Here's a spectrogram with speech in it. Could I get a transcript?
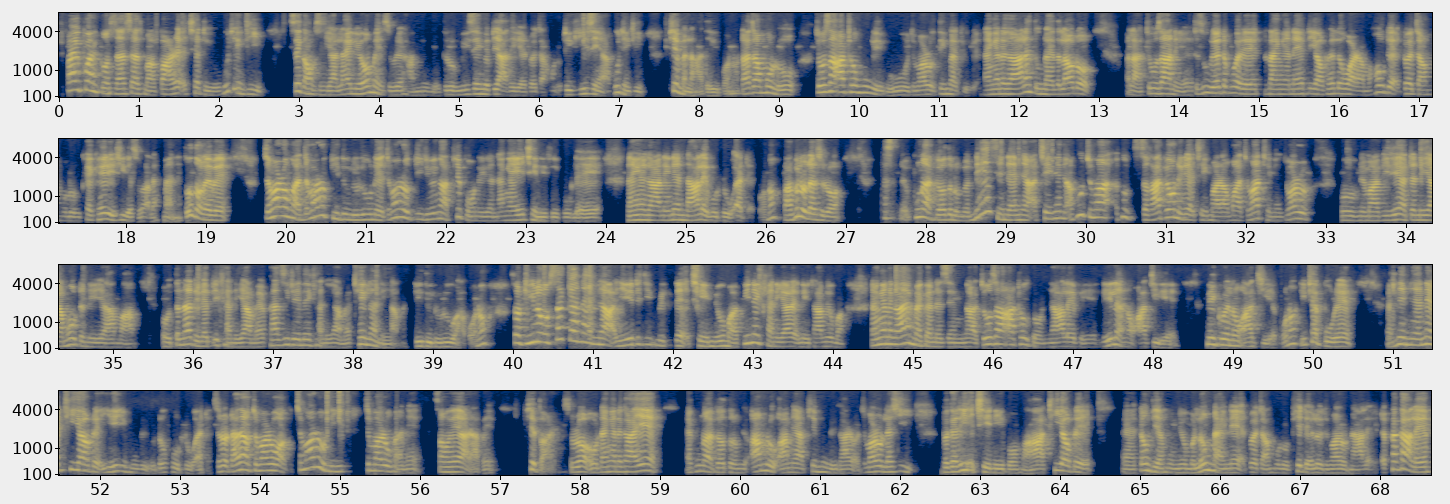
5 point consensus မှာပါတဲ့အချက်တွေကိုအခုချိန်ထိစစ်ကောင်စီကလိုက်လျောမယ်ဆိုတဲ့ဟာမျိုးကိုသူတို့မီးစိမ့်မပြသေးတဲ့အတွက်ကြောင့်ဒီခီးစဉ်ကအခုချိန်ထိဖြစ်မလာသေးဘူးပေါ့နော်ဒါကြောင့်မို့လို့စ조사အထုတ်မှုတွေကိုကျမတို့အသိမှတ်ပြုတယ်နိုင်ငံတကာကလည်းသူနိုင်တဲ့လောက်တော့ဟလာစူးစမ်းနေတယ်တစုတည်းတစ်ဖွဲ့တည်းနိုင်ငံနဲ့တယောက်တည်းလောက်ရတာမဟုတ်တဲ့အတွက်ကြောင့်မလို့ခက်ခဲတွေရှိတယ်ဆိုတာလည်းမှန်တယ်သို့တော်လည်းပဲကျမတို့ကကျမတို့ပြည်သူလူထုနဲ့ကျမတို့ပြည်တွင်းကဖြစ်ပေါ်နေတဲ့နိုင်ငံရေးအခြေအနေတွေကိုလည်းနိုင်ငံကအနေနဲ့နားလည်ဖို့လိုအပ်တယ်ပေါ့နော်ဘာဖြစ်လို့လဲဆိုတော့ ခုနပြောသလိုမျိုးနေ့စဉ်နဲ့မြအချိန်နဲ့မြအခုကျမအခုစကားပြောနေတဲ့အချိန်မှာတော့မှကျမထင်တယ်ကျမတို့ဟိုမြန်မာပြည်တွေကတနေရာမဟုတ်တနေရာမှာဟိုတနက်တွေနဲ့ပြစ်ခံနေရမယ်ဖန်စီတင်းသိခံနေရမယ်ထိတ်လန့်နေရမယ်ဒီတူလူလူပါပေါ့နော်ဆိုတော့ဒီလိုစက္ကန့်နဲ့မြအရေးတကြီးတဲ့အချိန်မျိုးမှာဖိနှိပ်ခံနေရတဲ့အနေအထားမျိုးမှာနိုင်ငံတကာရဲ့ mechanism ကစ조사အထုတ်တော်ညားလဲပဲလေးလံတော့အားကြည့်တယ်နှိကွင်းလုံးအားကြည့်ရပေါ့နော်ဒီချက်ပိုတဲ့လျင်မြန်နဲ့ထိရောက်တဲ့အရေးယူမှုတွေကိုလုပ်ဖို့လိုအပ်တယ်ဆိုတော့ဒါကြောင့်ကျမတို့ကကျမတို့နီးကျမတို့ခံနဲ့ဆောင်ရွက်ရတာပဲ ဖြစ်ပါတယ်ဆိုတော့ဟိုနိုင်ငံတကာရဲ့အခုနပြောသလိုမျိုးအားမလို့အားမရဖြစ်မှုတွေကတော့ကျမတို့လက်ရှိပဂတိအခြေအနေပေါ်မှာထိရောက်တဲ့အဲတုံ့ပြန်မှုမျိုးမလုံနိုင်တဲ့အတွက်ကြောင့်မို့လို့ဖြစ်တယ်လို့ကျမတို့နားလဲတစ်ဖက်ကလည်း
